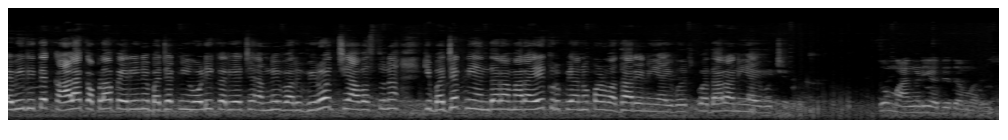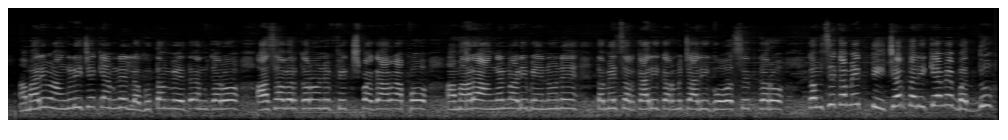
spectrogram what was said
એવી રીતે કાળા કપડાં પહેરીને બજેટની હોળી કરીએ છીએ. અમને વિરોધ છે આ વસ્તુના કે બજેટની અંદર અમારા એક રૂપિયાનું પણ વધારે નહીં આવ્યું, વધારા નહીં આવ્યું છે. શું માંગણી હતી તમારી? અમારી માંગણી છે કે અમને લઘુત્તમ વેતન કરો આશા વર્કરોને ફિક્સ પગાર આપો. અમારા આંગણવાડી બહેનોને તમે સરકારી કર્મચારી ઘોષિત કરો. કમસે કમ એક ટીચર તરીકે અમે બધું,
